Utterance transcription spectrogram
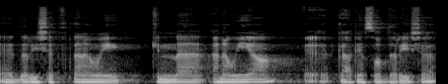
دريشة الثانوي كنا أنا وياه قاعدين صوب دريشة.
